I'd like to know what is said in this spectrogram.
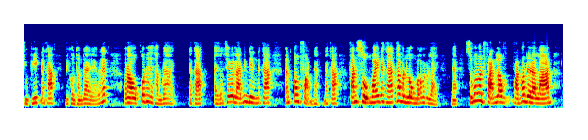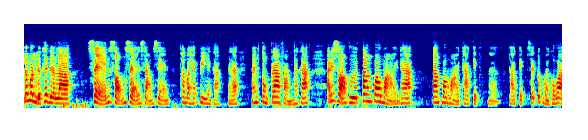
ยูพิกนะคะ มีคนทำได้แล้วงั้นเราก็น่าจะทำได้ นะคะอาจจะต้องใช้เวลานิดนึงนะคะนั้นต้องฝันนะนะคะ ฝันสูงไว้นะคะ ถ้ามันลงมาก็ไม่เป็นไรนะสมมติว่ามันฝันเราฝันว่าเดือนละล้าน แล้วมันเหลือแค่เดือนละแสนสองแสนสามแสนท่านว่าแฮปปี้ยังคะนะคะนั้นต้องกล้าฝันนะคะ อันที่สองคือตั้งเป้าหมายนะคะตั้งเป้าหมาย target นะ target set ก็หมายความว่า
